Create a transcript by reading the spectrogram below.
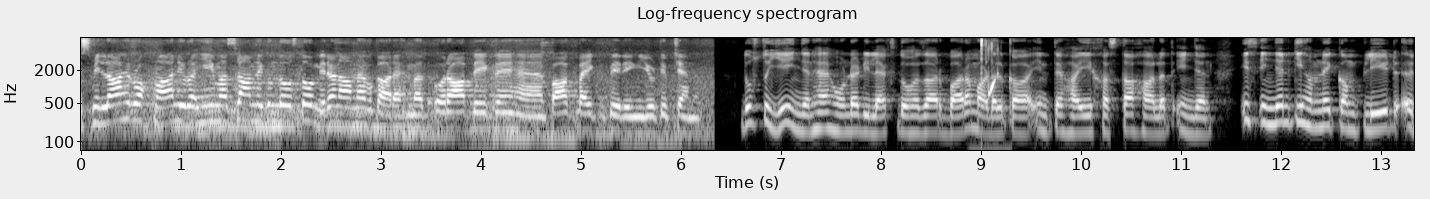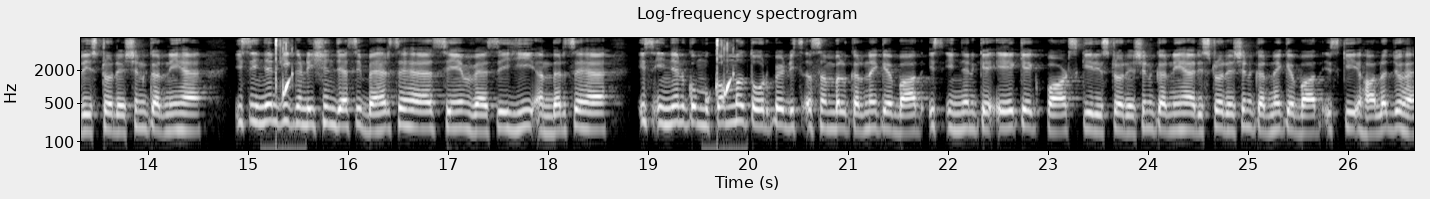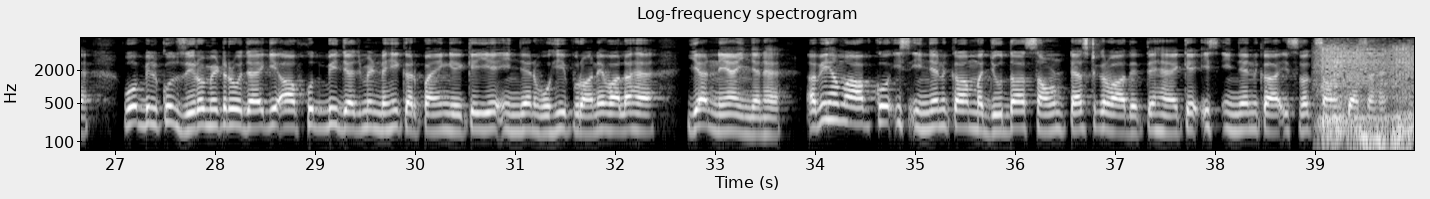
बसमीम अल्लाम दोस्तों, मेरा नाम है वकार अहमद और आप देख रहे हैं पाक बाइक रिपेयरिंग यूट्यूब चैनल। दोस्तों, ये इंजन है होंडा डीलैक्स 2012 मॉडल का इंतहाई खस्ता हालत इंजन। इस इंजन की हमने कंप्लीट रिस्टोरेशन करनी है। इस इंजन की कंडीशन जैसी बाहर से है, सेम वैसी ही अंदर से है। इस इंजन को मुकम्मल तौर पे डिसअसेंबल करने के बाद, इस इंजन के एक एक पार्ट्स की रिस्टोरेशन करनी है। रिस्टोरेशन करने के बाद इसकी हालत जो है, वो बिल्कुल ज़ीरो मीटर हो जाएगी। आप ख़ुद भी जजमेंट नहीं कर पाएँगे कि ये इंजन वही पुराने वाला है या नया इंजन है। अभी हम आपको इस इंजन का मौजूदा साउंड टेस्ट करवा देते हैं कि इस इंजन का इस वक्त साउंड कैसा है।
